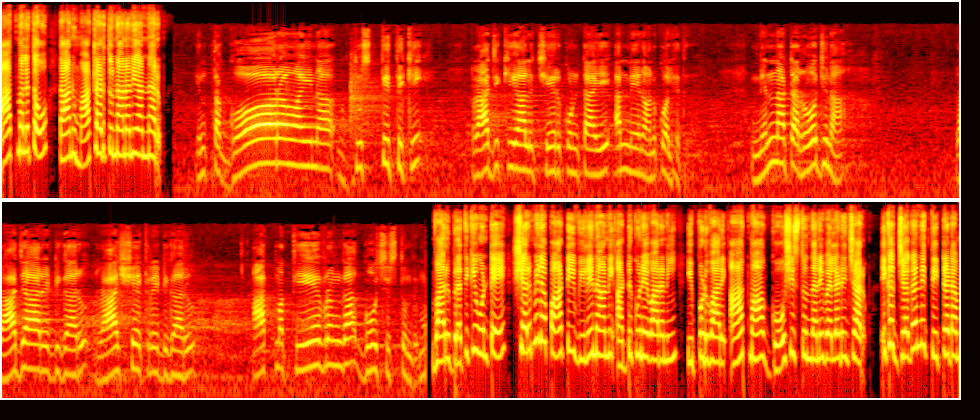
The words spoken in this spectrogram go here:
ఆత్మలతో తాను మాట్లాడుతున్నానని అన్నారు. ఇంత ఘోరమైన దుస్థితికి రాజకీయాలు చేరుకుంటాయి అని నేను అనుకోలేదు. నిన్నట రోజున రాజారెడ్డి గారు రాజశేఖర్ రెడ్డి గారు ఆత్మ తీవ్రంగా ఘోషిస్తుంది. వారు బ్రతికి ఉంటే షర్మిల పార్టీ విలీనాన్ని అడ్డుకునేవారని ఇప్పుడు వారి ఆత్మ ఘోషిస్తుందని వెల్లడించారు. ఇక జగన్ని తిట్టడం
